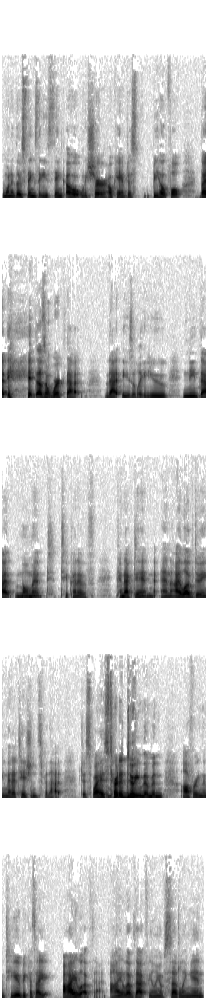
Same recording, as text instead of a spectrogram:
one of those things that you think oh sure okay i'm just be hopeful but it doesn't work that that easily you need that moment to kind of connect in. And I love doing meditations for that, is why I started doing them and offering them to you because I I love that. I love that feeling of settling in,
